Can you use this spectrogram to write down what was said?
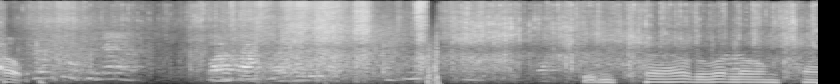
ถุงเท้าถุงเท้าหรือว่ารองเท้า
